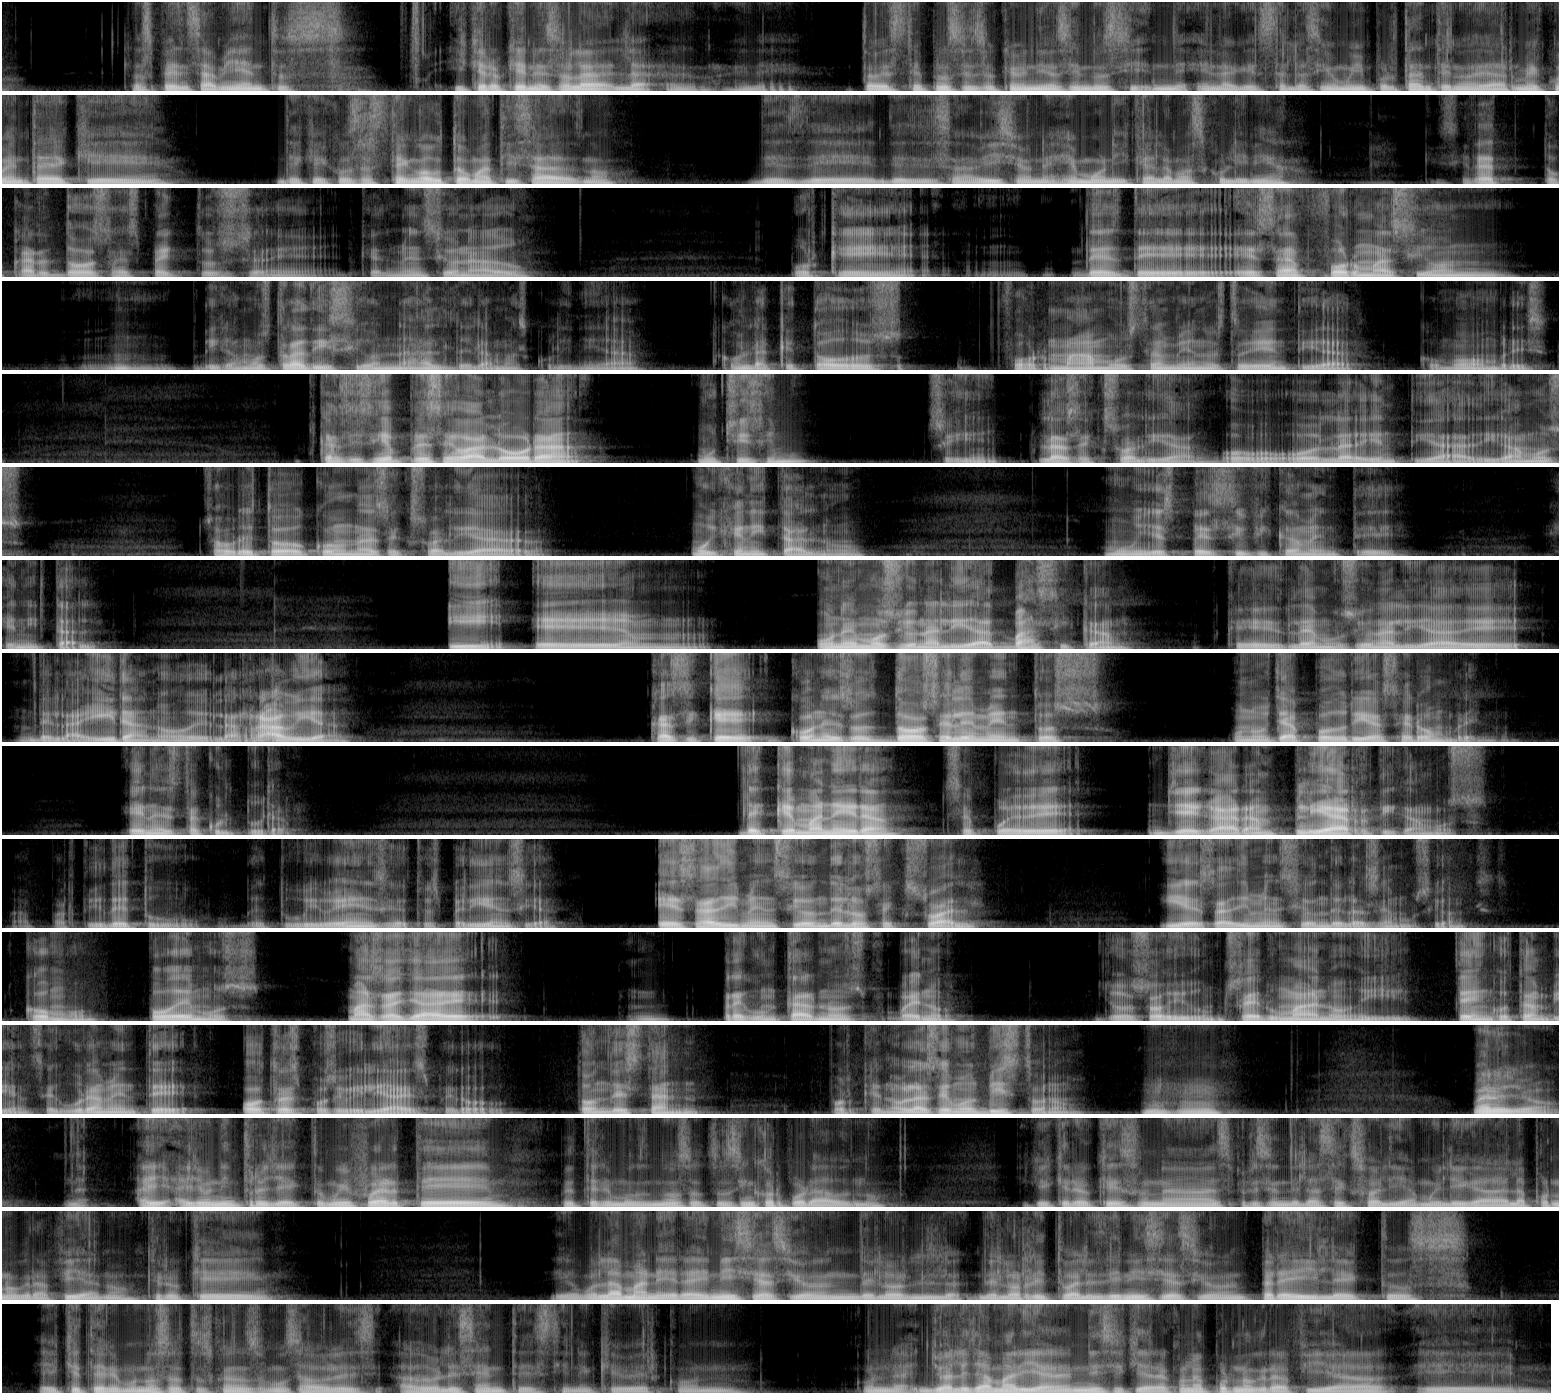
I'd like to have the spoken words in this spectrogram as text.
Los pensamientos. Y creo que en eso la, la, todo este proceso que he venido haciendo en la Gestalt ha sido muy importante, ¿no? De darme cuenta de que de qué cosas tengo automatizadas, ¿no? Desde, desde esa visión hegemónica de la masculinidad. Quisiera tocar dos aspectos eh, que has mencionado, porque desde esa formación, mm, digamos, tradicional de la masculinidad, con la que todos formamos también nuestra identidad como hombres, casi siempre se valora muchísimo, ¿sí? La sexualidad o, la identidad, digamos, sobre todo con una sexualidad muy genital, ¿no? Muy específicamente genital. Y em, una emocionalidad básica, que es la emocionalidad de, de la ira, ¿no? De la rabia. Casi que con esos dos elementos uno ya podría ser hombre en esta cultura de qué manera se puede llegar a ampliar, digamos, a partir de tu, de tu vivencia, de tu experiencia, esa dimensión de lo sexual y esa dimensión de las emociones. ¿Cómo podemos, más allá de preguntarnos, bueno, yo soy un ser humano y tengo también seguramente otras posibilidades, pero ¿dónde están? Porque no las hemos visto, ¿no? Bueno, yo hay, un introyecto muy fuerte que tenemos nosotros incorporados, ¿no? Y que creo que es una expresión de la sexualidad muy ligada a la pornografía, ¿no? Creo que, digamos, la manera de iniciación, de, de los rituales de iniciación predilectos eh, que tenemos nosotros cuando somos adolescentes tiene que ver con, con la, yo le llamaría ni siquiera con la pornografía eh,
